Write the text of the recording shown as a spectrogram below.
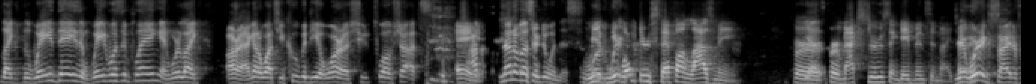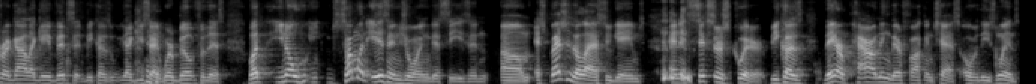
like the Wade days and Wade wasn't playing, and we're like, all right, I got to watch Yakhouba Diawara shoot 12 shots. Hey, I'm- none of us are doing this. we, we went through Stefan Lasme for Yes. for Max Strus and Gabe Vincent nights. Yeah, right? we're excited for a guy like Gabe Vincent because, like you said, we're built for this. But you know, someone is enjoying this season, um, especially the last two games, and it's Sixers Twitter because they are pounding their fucking chest over these wins.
